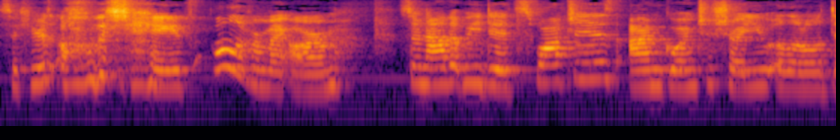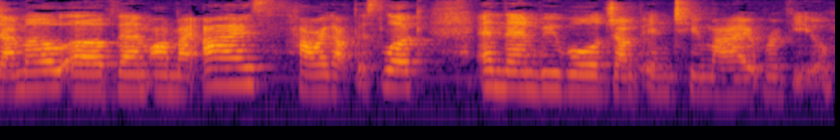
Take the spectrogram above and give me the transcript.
So here's all the shades all over my arm. So now that we did swatches, I'm going to show you a little demo of them on my eyes, how I got this look, and then we will jump into my review.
